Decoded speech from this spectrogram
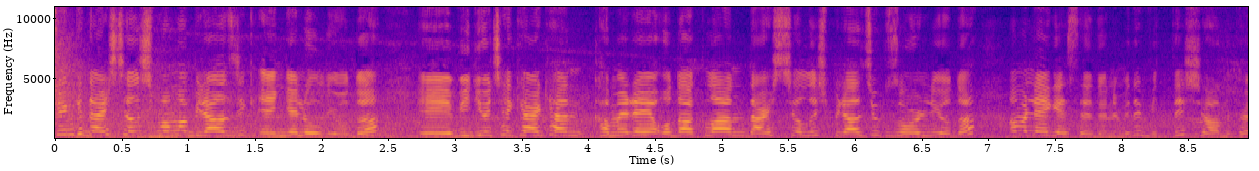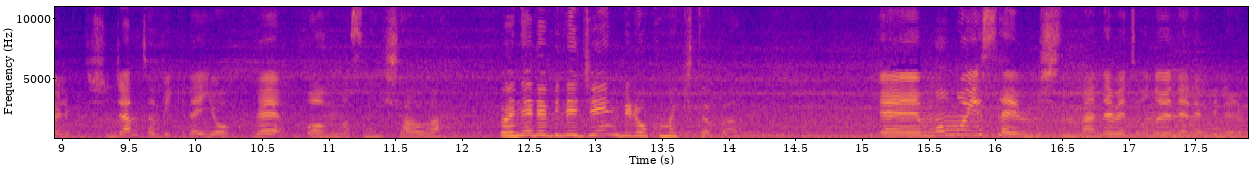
Çünkü ders çalışmama birazcık engel oluyordu. Ee, video çekerken kameraya odaklan, ders çalış birazcık zorluyordu. Ama LGS dönemi de bitti. Şu anlık öyle bir düşüncem tabii ki de yok ve olmasın inşallah. Önerebileceğin bir okuma kitabı. Ee, Momo'yu sevmiştim ben. Evet onu önerebilirim.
